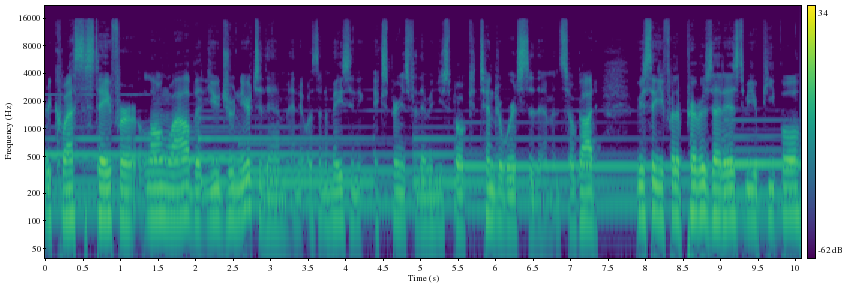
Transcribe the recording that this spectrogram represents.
request to stay for a long while, but you drew near to them, and it was an amazing experience for them, and you spoke tender words to them. And so, God, we just thank you for the privilege that it is to be your people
